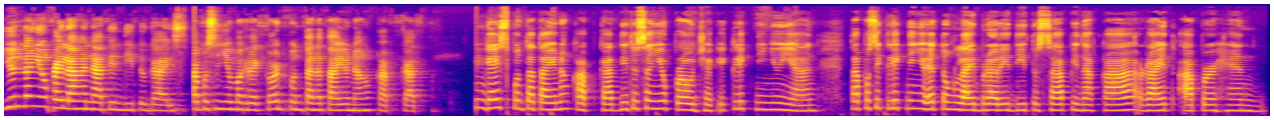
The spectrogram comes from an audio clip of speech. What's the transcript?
Yun lang yung kailangan natin dito, guys. Tapos ninyo mag-record, punta na tayo ng CapCut. Guys, punta tayo ng CapCut. Dito sa new project, i-click ninyo yan. Tapos i-click ninyo itong library dito sa pinaka right upper hand,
